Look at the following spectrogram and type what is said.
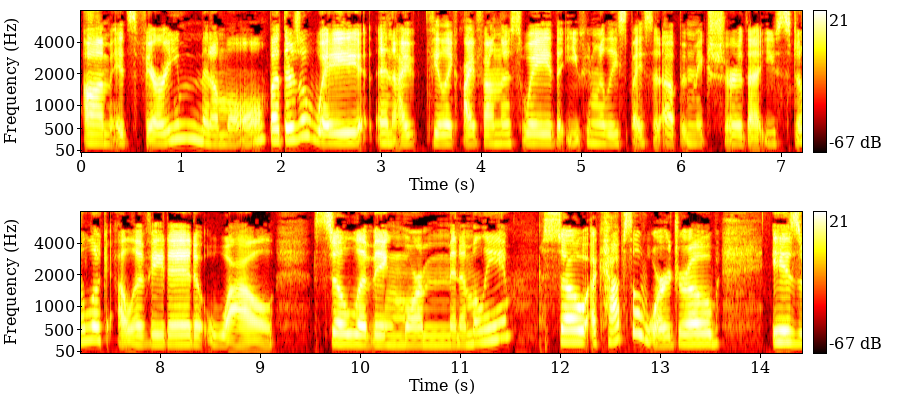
Um, it's very minimal, but there's a way, and I feel like I found this way that you can really spice it up and make sure that you still look elevated while still living more minimally. So, a capsule wardrobe is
